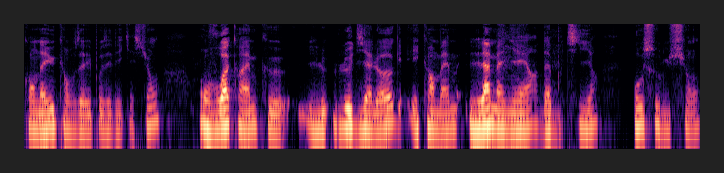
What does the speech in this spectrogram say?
qu'on a eu quand vous avez posé des questions on voit quand même que le, dialogue est quand même la manière d'aboutir aux solutions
